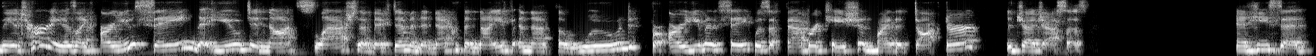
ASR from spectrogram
the attorney is like, Are you saying that you did not slash the victim in the neck with a knife and that the wound, for argument's sake, was a fabrication by the doctor? The judge asked us. And he said,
